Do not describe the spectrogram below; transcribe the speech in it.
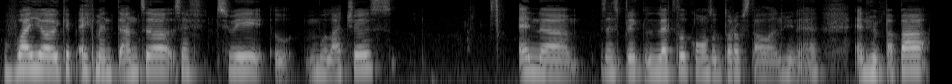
wow, ik heb echt mijn tante, ze heeft twee mulatjes. En... zij spreekt letterlijk onze dorpstaal aan hun. Hè. En hun papa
